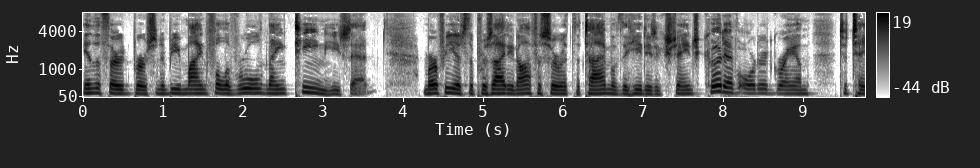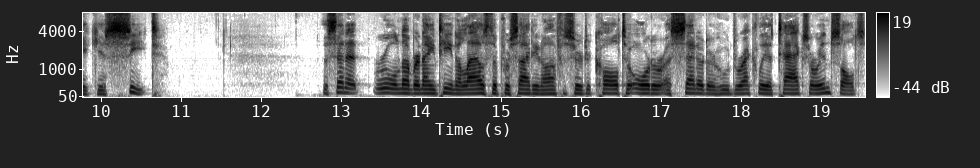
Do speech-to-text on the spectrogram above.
in the third person and be mindful of Rule 19, he said. Murphy, as the presiding officer at the time of the heated exchange, could have ordered Graham to take his seat. The Senate Rule Number 19 allows the presiding officer to call to order a senator who directly attacks or insults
